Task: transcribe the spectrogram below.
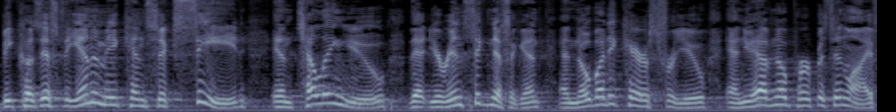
Because if the enemy can succeed in telling you that you're insignificant and nobody cares for you and you have no purpose in life,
